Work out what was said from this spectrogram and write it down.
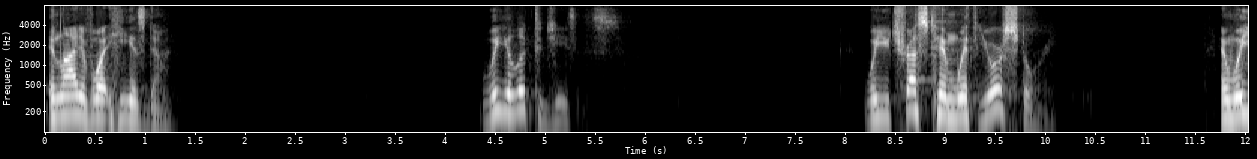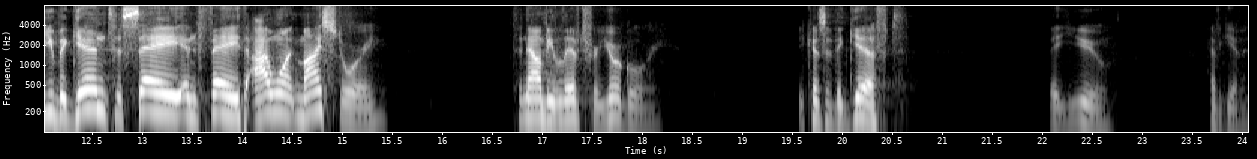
in light of what he has done? Will you look to Jesus? Will you trust him with your story? And will you begin to say in faith, I want my story to now be lived for your glory because of the gift that you have given?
